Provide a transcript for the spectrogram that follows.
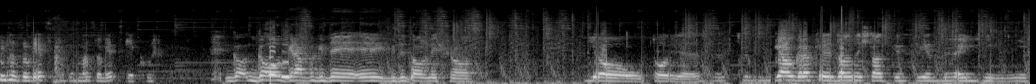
Mazowieckie, mazowieckie, kurwa. Go, geograf, gdy, y, gdy Dolny Śląsk. Yo, to jest. Geografia Dolny Śląsk jest, jest wyżej niż, niż...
